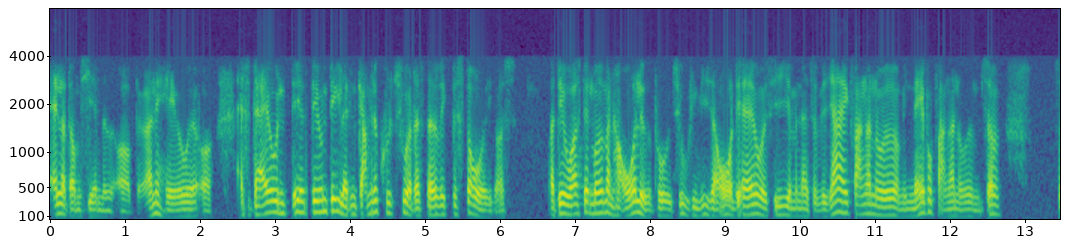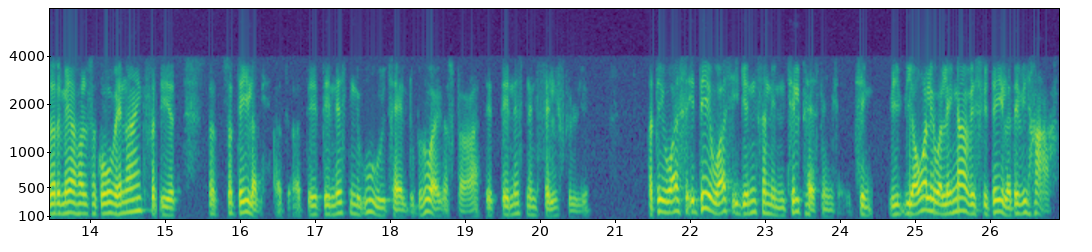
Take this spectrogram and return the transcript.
alderdomshjemmet og børnehave. Og, altså, der er jo en, det, er, det er jo en del af den gamle kultur, der stadigvæk består, ikke også? Og det er jo også den måde, man har overlevet på i tusindvis af år. Det er jo at sige, jamen altså, hvis jeg ikke fanger noget, og min nabo fanger noget, så, så er det med at holde sig gode venner, ikke? Fordi at så, så deler vi. Og, og det, det er næsten uudtalt. Du behøver ikke at spørge. Det, det er næsten en selvfølge. Og det er, jo også, det er jo også igen sådan en tilpasningsting. Vi, vi overlever længere, hvis vi deler det, vi har.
